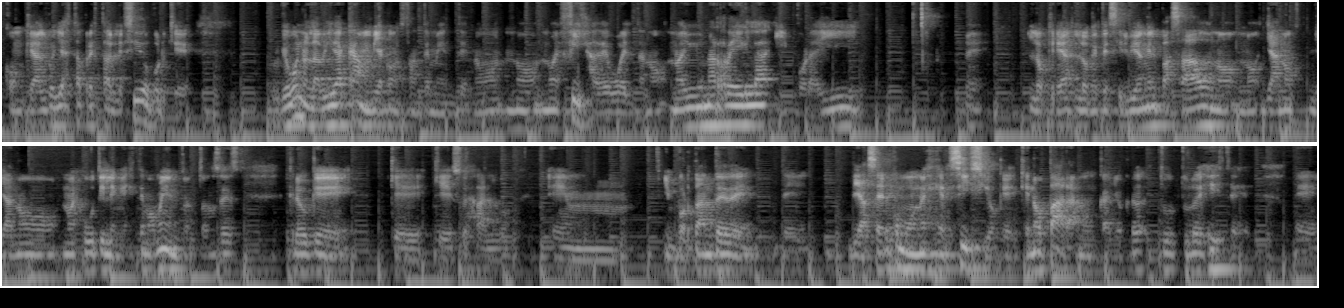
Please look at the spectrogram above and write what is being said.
con, que algo ya está preestablecido, porque, porque bueno, la vida cambia constantemente, no, no, no es fija de vuelta, no, no hay una regla y por ahí eh, lo, que, lo que te sirvió en el pasado no, no, ya, no, ya no, no es útil en este momento. Entonces, creo que, que, eso es algo em, importante de, de, hacer como un ejercicio que, que, no para nunca. Yo creo, tú, tú lo dijiste, eh,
